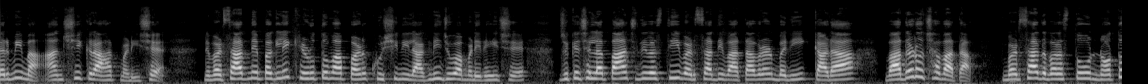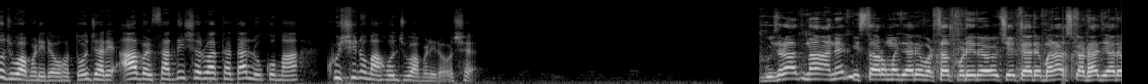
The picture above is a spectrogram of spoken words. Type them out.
ગરમીમાં આંશિક રાહત મળી છે. ને વરસાદને પગલે ખેડૂતોમાં પણ ખુશીની લાગણી જોવા મળી રહી છે. જોકે છેલ્લા પાંચ દિવસથી વરસાદી વાતાવરણ બની કાળા વાદળો છવાતા વરસાદ વરસતો નહોતો જોવા મળી રહ્યો હતો. જ્યારે આ વરસાદની શરૂઆત થતાં લોકોમાં ખુશીનો માહોલ જોવા મળી રહ્યો છે. ગુજરાતના અનેક વિસ્તારોમાં જ્યારે વરસાદ પડી રહ્યો છે, ત્યારે બનાસકાંઠા જ્યારે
